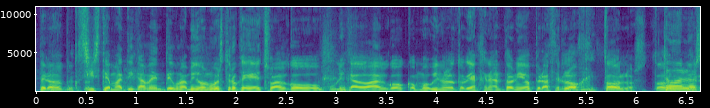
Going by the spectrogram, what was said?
Pero sistemáticamente un amigo nuestro que haya hecho algo, publicado algo, como vino el otro día Ángel Antonio, pero hacerlo todos los. Todos, Todos los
